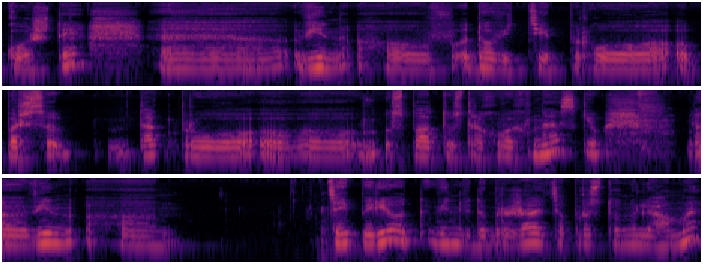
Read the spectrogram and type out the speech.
кошти, е, він е, в довідці про так, про е, сплату страхових внесків, е, він. е, цей період він відображається просто нулями,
